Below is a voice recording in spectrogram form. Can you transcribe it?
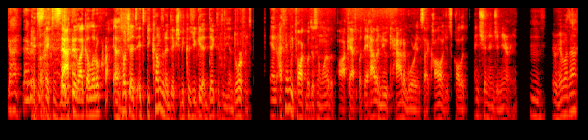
God damn it. It's exactly like a little cry. I told you, it's, it becomes an addiction because you get addicted to the endorphins. And I think we talked about this in one of the podcasts, but they have a new category in psychology. It's called attention engineering. Hmm. You ever hear about that?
